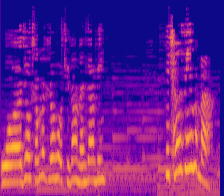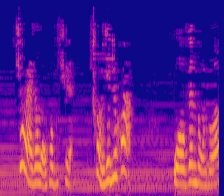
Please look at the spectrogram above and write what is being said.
我就什么时候去当男嘉宾。你成心的吧？就爱跟我过不去，冲你这句话，我跟董卓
